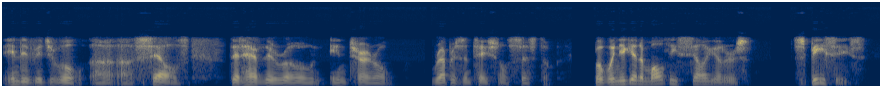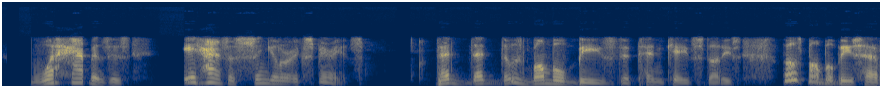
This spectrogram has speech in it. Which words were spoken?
individual uh, uh, cells that have their own internal representational system. But when you get a multicellular species, what happens is it has a singular experience. That that those bumblebees the 10K studies, those bumblebees have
